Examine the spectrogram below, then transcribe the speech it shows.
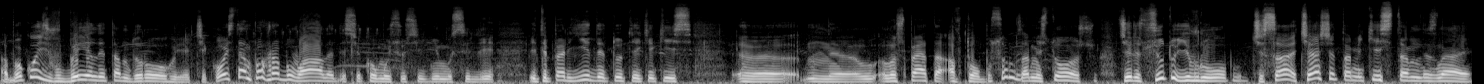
або когось вбили там дорогою, чи когось там пограбували десь в якомусь сусідньому селі. І тепер їде тут як якийсь е, е, лошпета автобусом, замість того, що через всю ту Європу, чи чеше там якісь там, не знаю,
